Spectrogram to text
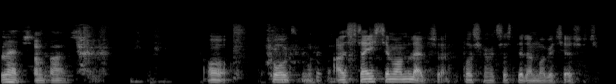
lepszą, patrz. O, Fox, ale szczęście mam lepsze. To się chociaż tyle mogę cieszyć.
